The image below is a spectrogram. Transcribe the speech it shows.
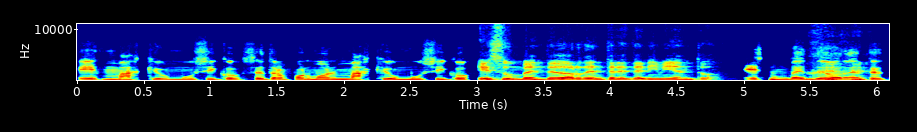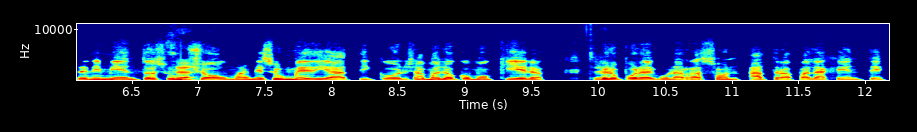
es más que un músico, se transformó en más que un músico. Es un vendedor de entretenimiento. Es un vendedor de entretenimiento, es un showman, es un mediático, llámalo como quieras, pero por alguna razón atrapa a la gente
